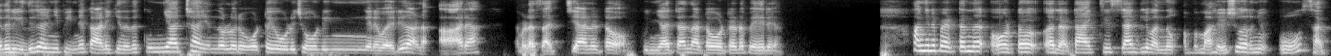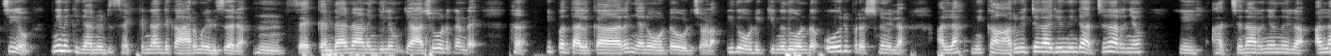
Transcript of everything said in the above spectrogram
ഏതായാലും ഇത് കഴിഞ്ഞ് പിന്നെ കാണിക്കുന്നത് കുഞ്ഞാറ്റ എന്നുള്ളൊരു ഓട്ടോ ഓടിച്ചോണ്ട് ഇങ്ങനെ വരികയാണ്. ആരാ? നമ്മുടെ സച്ചിയാണ് കേട്ടോ. കുഞ്ഞാറ്റ എന്നാട്ടോ ഓട്ടോയുടെ പേര്. അങ്ങനെ പെട്ടെന്ന് ഓട്ടോ അല്ല ടാക്സി സ്റ്റാൻഡിൽ വന്നു. അപ്പൊ മഹേഷ് പറഞ്ഞു ഓ സച്ചിയോ നിനക്ക് ഞാനൊരു സെക്കൻഡ് ഹാൻഡ് കാർ മേടിച്ചു തരാം. സെക്കൻഡ് ഹാൻഡ് ആണെങ്കിലും ക്യാഷ് കൊടുക്കണ്ടേ? ഇപ്പൊ തൽക്കാലം ഞാൻ ഓട്ടോ ഓടിച്ചോളാം. ഇത് ഓടിക്കുന്നത് കൊണ്ട് ഒരു പ്രശ്നമില്ല അല്ല നീ കാർ വിറ്റ കാര്യം നിന്റെ അച്ഛൻ അറിഞ്ഞോ? ഏയ് അച്ഛൻ അറിഞ്ഞൊന്നുമില്ല. അല്ല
